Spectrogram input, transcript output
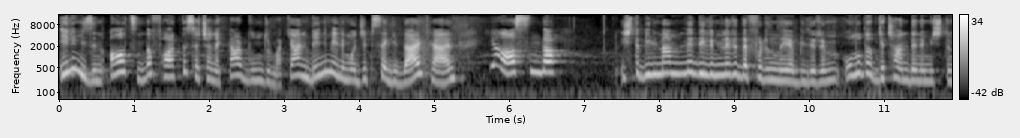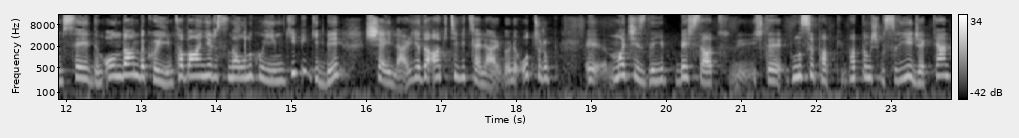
Elimizin altında farklı seçenekler bulundurmak. Yani benim elim o cipse giderken ya aslında işte bilmem ne dilimleri de fırınlayabilirim. Onu da geçen denemiştim, sevdim. Ondan da koyayım. Tabağın yarısına onu koyayım gibi gibi şeyler ya da aktiviteler. Böyle oturup e, maç izleyip 5 saat işte mısır pat, patlamış mısır yiyecekken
